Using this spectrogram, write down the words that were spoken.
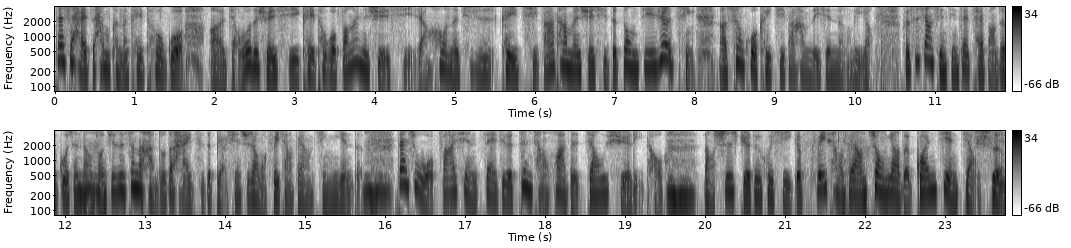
但是孩子他们可能可以透过呃角落的学习，可以透过方案的学习，然后呢，其实可以启发他们学习的动机、热情。啊，甚或可以激发他们的一些能力哦。可是像贤琴在采访这个过程当中，其实真的很多的孩子的表现是让我非常非常惊艳的。但是我发现，在这个正常化的教学里头，老师绝对会是一个非常非常重要的关键角色。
